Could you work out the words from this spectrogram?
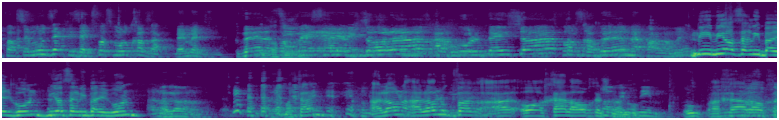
תפרסמו את זה כי זה יתפוס מאוד חזק, באמת. ולשים אלף דולר כפול תשע, אתה מקבל? מהפרלמנט. מי עוזר לי בארגון? מי עוזר לי בארגון? אלון. מתי? אלון, אלון הוא כבר אה, הוא אחראי על האוכל שלנו. הוא אחראי על האוכל.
